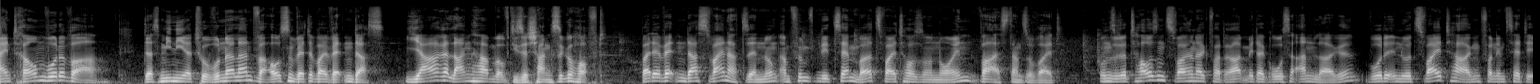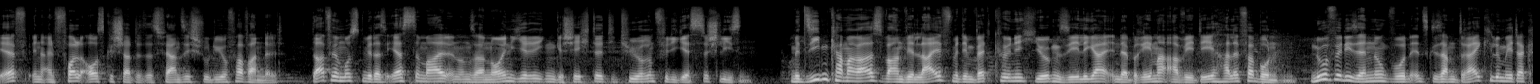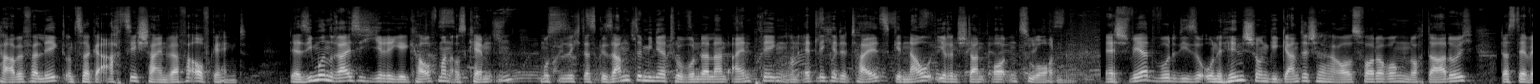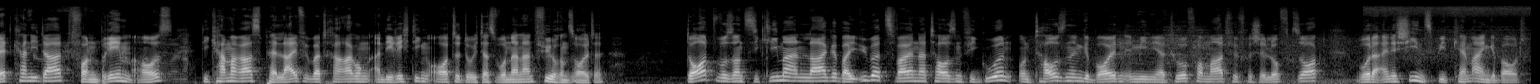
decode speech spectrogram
Ein Traum wurde wahr. Das Miniatur-Wunderland war Außenwette bei Wetten Das. Jahrelang haben wir auf diese Chance gehofft. Bei der Wetten Das Weihnachtssendung am 5. Dezember 2009 war es dann soweit. Unsere 1200 Quadratmeter große Anlage wurde in nur zwei Tagen von dem ZDF in ein voll ausgestattetes Fernsehstudio verwandelt. Dafür mussten wir das erste Mal in unserer neunjährigen Geschichte die Türen für die Gäste schließen. Mit sieben Kameras waren wir live mit dem Wettkönig Jürgen Seliger in der Bremer AWD-Halle verbunden. Nur für die Sendung wurden insgesamt drei Kilometer Kabel verlegt und ca. 80 Scheinwerfer aufgehängt. Der 37-jährige Kaufmann aus Kempten musste sich das gesamte Miniaturwunderland einprägen und etliche Details genau ihren Standorten zuordnen. Erschwert wurde diese ohnehin schon gigantische Herausforderung noch dadurch, dass der Wettkandidat von Bremen aus die Kameras per Live-Übertragung an die richtigen Orte durch das Wunderland führen sollte. Dort, wo sonst die Klimaanlage bei über 200.000 Figuren und tausenden Gebäuden im Miniaturformat für frische Luft sorgt, wurde eine Schienen-Speedcam eingebaut.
